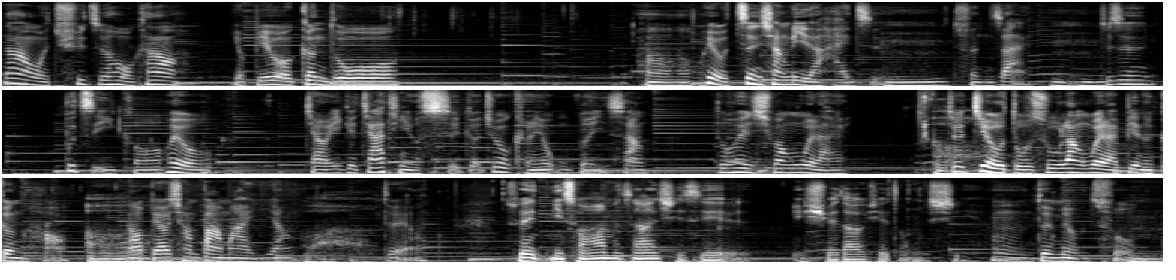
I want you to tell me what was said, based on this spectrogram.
那我去之后，我看到有比我更多。嗯，会有正向力的孩子存在，就是不止一个，会有，假如一个家庭有十个，就可能有五个以上，都会希望未来就借由读书让未来变得更好，然后不要像爸妈一样。哇，对啊，所以你从他们身上其实也也学到一些东西。嗯，对，没有错。嗯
